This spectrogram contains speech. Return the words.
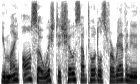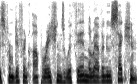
You might also wish to show subtotals for revenues from different operations within the revenue section.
